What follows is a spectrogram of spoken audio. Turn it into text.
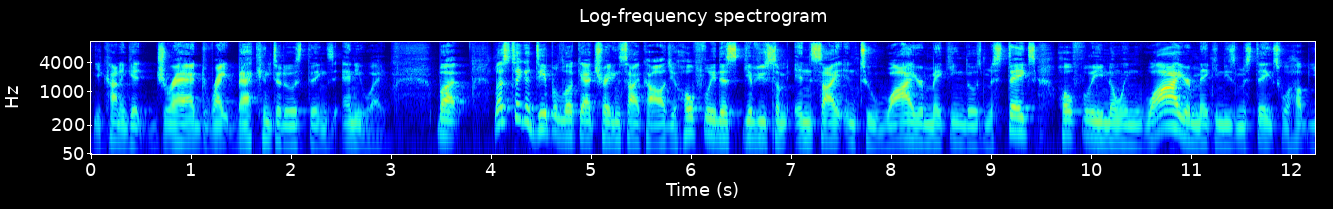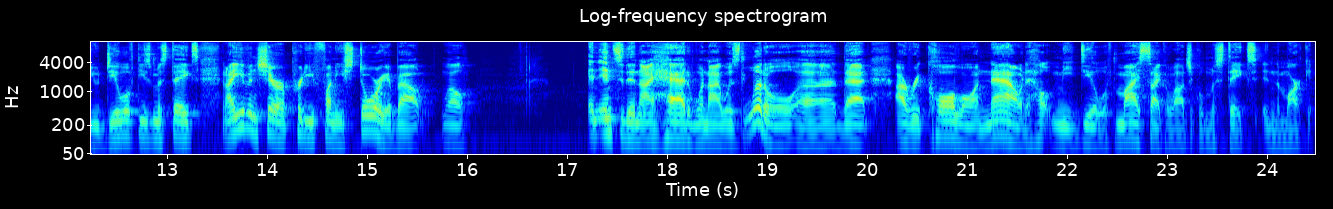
you kind of get dragged right back into those things anyway. But let's take a deeper look at trading psychology. Hopefully, this gives you some insight into why you're making those mistakes. Hopefully, knowing why you're making these mistakes will help you deal with these mistakes. And I even share a pretty funny story about, well, an incident I had when I was little uh, that I recall on now to help me deal with my psychological mistakes in the market.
